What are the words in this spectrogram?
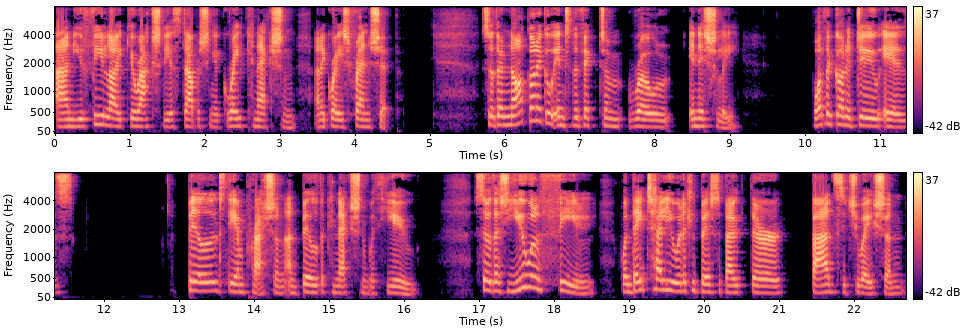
and you feel like you're actually establishing a great connection and a great friendship. So they're not going to go into the victim role initially. What they're going to do is build the impression and build the connection with you so that you will feel when they tell you a little bit about their bad situation,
